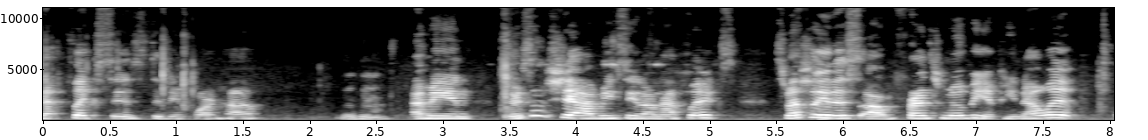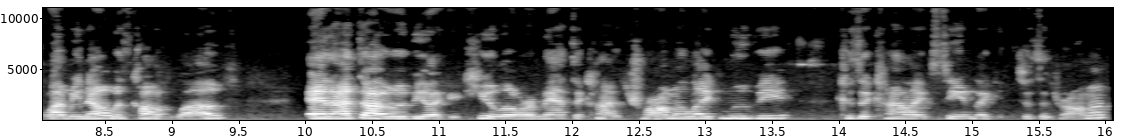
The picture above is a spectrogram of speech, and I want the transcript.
Netflix is the new Pornhub. hmm I mean, there's some shit I've been seeing on Netflix, especially this um, French movie. If you know it, let me know. It's called Love, and I thought it would be like a cute little romantic kind of drama-like movie because it kind of like seemed like just a drama.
